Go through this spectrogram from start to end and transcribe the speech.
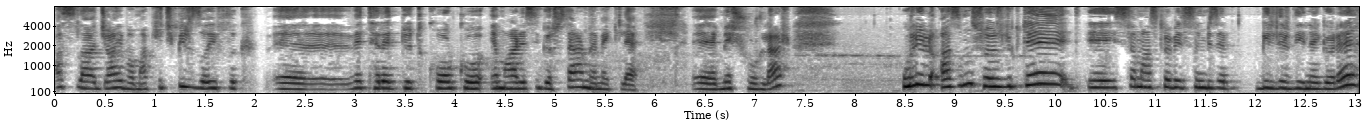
asla caymamak, hiçbir zayıflık e, ve tereddüt, korku emaresi göstermemekle e, meşhurlar. Ulul azm sözlükte e, İslam Ansiklopedisi'nin bize bildirdiğine göre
